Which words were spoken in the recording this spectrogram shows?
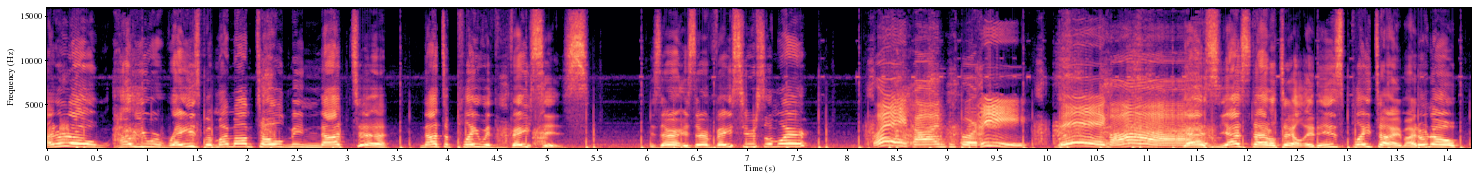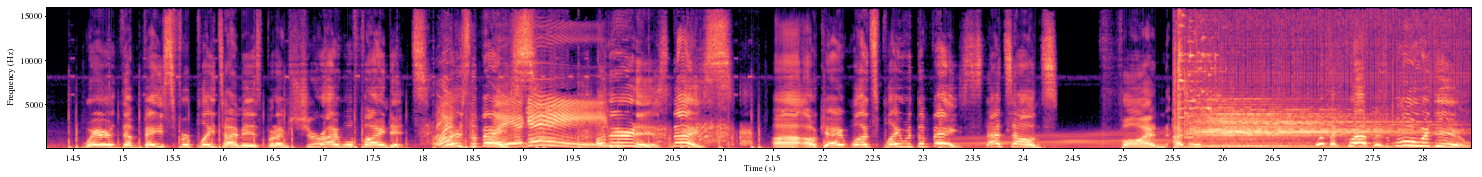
I don't know how you were raised, but my mom told me not to not to play with vases. Is there is there a vase here somewhere? Playtime for me. Big on. Yes, yes, Tattletail. It is playtime. I don't know where the vase for playtime is, but I'm sure I will find it. Where's the vase? Play a game. Oh, there it is. Nice. Uh, okay. Well, let's play with the vase. That sounds fun. I mean, what the crap is wrong with you?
